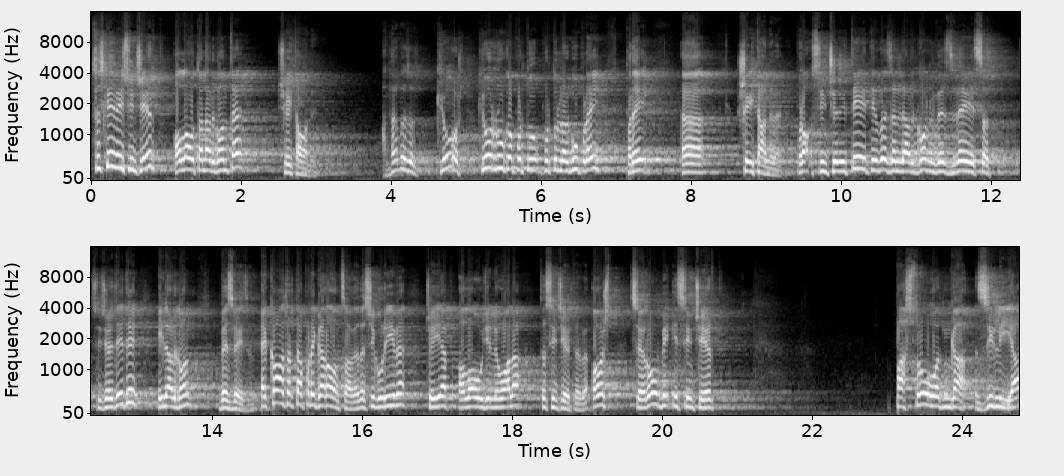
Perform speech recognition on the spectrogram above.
Pse s'ke qenë i sinqertë? Allahu ta largonte shejtanin. Andaj vëllezër, kjo është, kjo është rruga për të për të larguar prej prej ë shejtanëve. Pra sinqeriteti vëllezër largon vesveset. Sinqeriteti i largon vesveset. E katërta prej garancave dhe sigurive që jep Allahu xhel-le ve ala të sinqertëve është se robi i sinqert pastrohet nga zilia,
